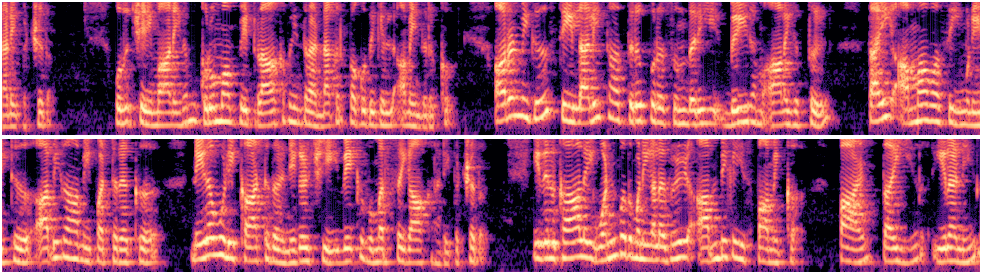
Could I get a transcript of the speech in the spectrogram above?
நடைபெற்றது. புதுச்சேரி மாநிலம் குருமாம்பேட் ராகவேந்திரா நகர் பகுதியில் அமைந்திருக்கும் அருள்மிகு ஸ்ரீ லலிதா திருப்புர சுந்தரி வீரம் ஆலயத்தில் தை அமாவாசை முன்னிட்டு அபிராமி பட்டருக்கு நிலவொளி காட்டுதல் நிகழ்ச்சி வெகு விமர்சையாக நடைபெற்றது. இதில் காலை ஒன்பது மணி அளவில் அம்பிகை சுவாமிக்கு பால் தயிர் இளநீர்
